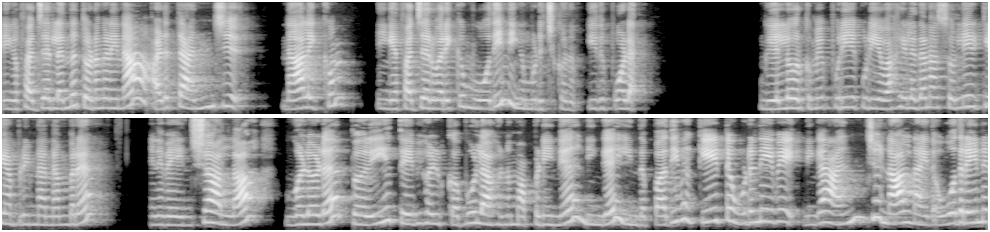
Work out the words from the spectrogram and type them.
நீங்கள் ஃபஜர்லேருந்து தொடங்கினீங்கன்னா அடுத்த அஞ்சு நாளைக்கும் நீங்கள் ஃபஜர் வரைக்கும் ஓதி நீங்கள் முடிச்சுக்கணும். இது போல். உங்கள் எல்லோருக்குமே புரியக்கூடிய வகையில் தான் நான் சொல்லியிருக்கேன் அப்படின்னு நான் நம்புகிறேன் எனவே இன்ஷா அல்லா உங்களோட பெரிய தேவைகள் கபூல் ஆகணும் அப்படின்னு நீங்கள் இந்த பதிவை கேட்ட உடனேவே நீங்கள் அஞ்சு நாள் நான் இதை ஓதுறேன்னு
